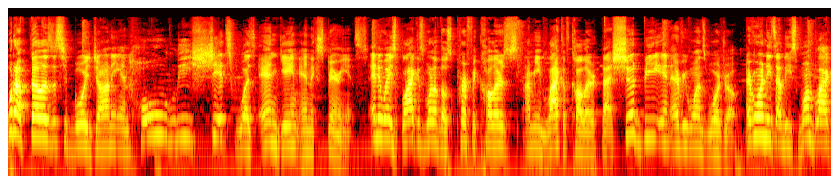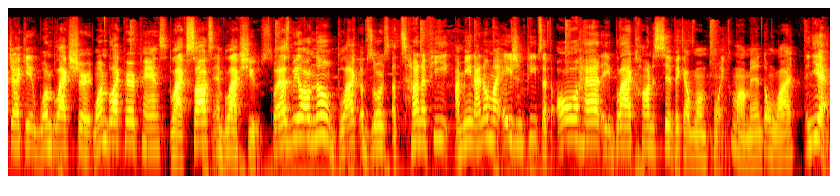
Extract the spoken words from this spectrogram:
What up fellas, it's your boy Johnny and holy shit was endgame an experience. Anyways, black is one of those perfect colors, I mean lack of color, that should be in everyone's wardrobe. Everyone needs at least one black jacket, one black shirt, one black pair of pants, black socks, and black shoes. But as we all know, black absorbs a ton of heat. I mean, I know my Asian peeps have all had a black Honda Civic at one point. Come on man, don't lie. And yeah,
